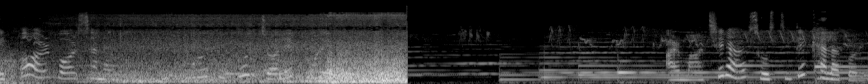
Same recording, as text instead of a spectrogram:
এরপর বর্ষা নামে। পুরো পুকুর জলে পড়ে। আর মাছেরা স্বস্তিতে খেলা করে।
